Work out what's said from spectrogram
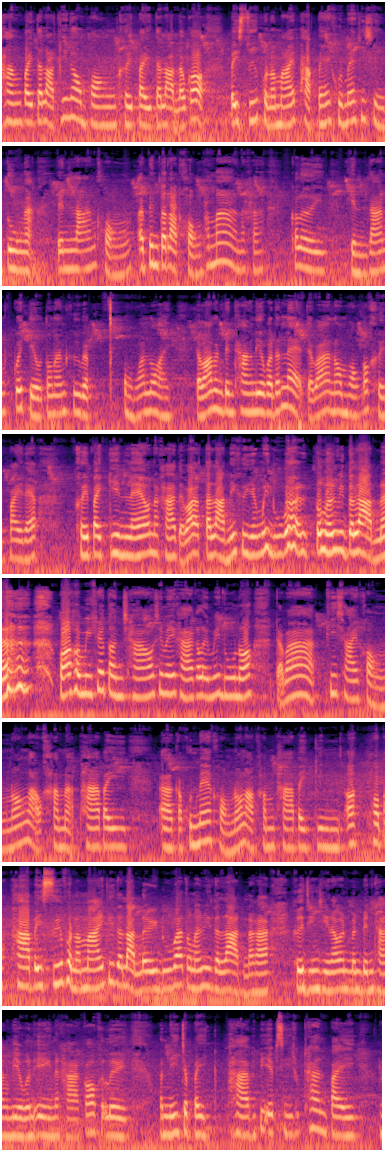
ทางไปตลาดที่น้องพองเคยไปตลาดแล้วก็ไปซื้อผลไม้ผักไปให้คุณแม่ที่เชียงตุงอะ่ะเป็นร้านของเอเป็นตลาดของพม่านะคะ ก็เลยเห็นร้านก๋วยเตี๋ยวตรงนั้นคือแบบโอ้อร่อย แต่ว่ามันเป็นทางเดียวกันนั่นแหละ แต่ว่าน้องพองก็เคยไปแล้ว เคยไปกินแล้วนะคะ แต่ว่าตลาดนี่คือยังไม่รู้ว่าตรงนั้นมีตลาดนะ เพราะเขามีแค่ตอนเช้าใช่ไหมคะ ก็เลยไม่รู้เนาะ แต่ว่าพี่ชายของน้องเหล่าคำอะพาไปกับคุณแม่ของน้องเหล่าคำพาไปกินเออพอพาไปซื้อผลไม้ที่ตลาดเลยรู้ว่าตรงนั้นมีตลาดนะคะ คือจริงๆแล้วมันมันเป็นทางเดียวกันเองนะคะ ก็เลยวันนี้จะไปาพี่พีเอฟซีทุกท่านไป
